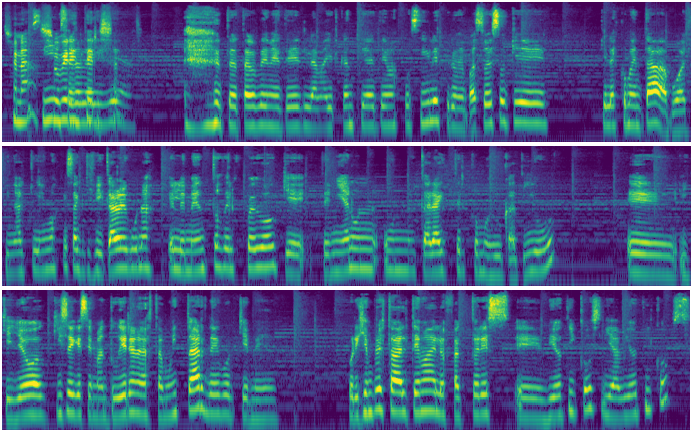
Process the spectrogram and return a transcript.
Suena súper interesante. Tratar de meter la mayor cantidad de temas posibles, pero me pasó eso que, que les comentaba, pues al final tuvimos que sacrificar algunos elementos del juego que tenían un, un carácter como educativo eh, y que yo quise que se mantuvieran hasta muy tarde porque me, por ejemplo, estaba el tema de los factores eh, bióticos y abióticos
